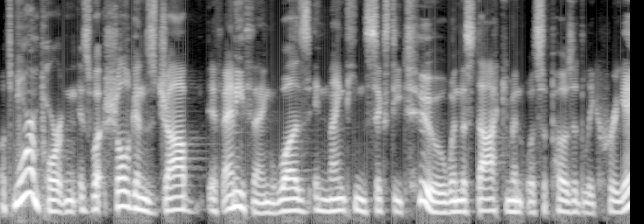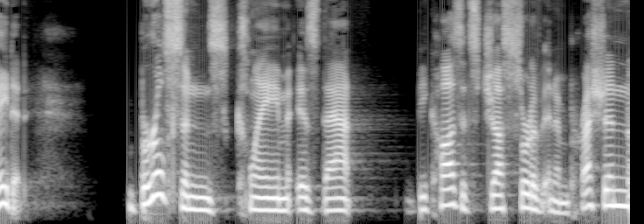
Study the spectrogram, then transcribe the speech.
What's more important is what Schulgen's job, if anything, was in 1962 when this document was supposedly created. Burleson's claim is that because it's just sort of an impression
